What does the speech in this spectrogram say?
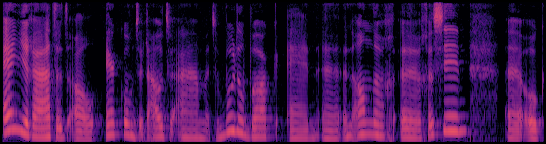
En je raadt het al, er komt een auto aan met een boedelbak en uh, een ander uh, gezin. Uh, ook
